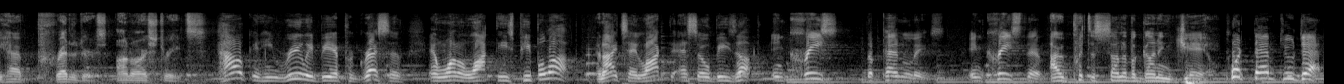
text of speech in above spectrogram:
we have predators on our streets. How can he really be a progressive and want to lock these people up? And I'd say lock the SOBs up. Increase the penalties. Increase them. I would put the son of a gun in jail. Put them to death.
